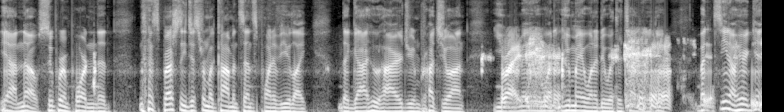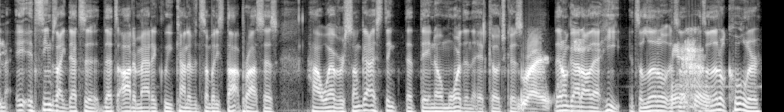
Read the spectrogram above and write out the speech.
Yeah, no, super important that, especially just from a common sense point of view, like the guy who hired you and brought you on, you right. may want to, you may want to do what they're telling you to do. But you know, here again, it, it, seems like that's a that's automatically kind of in somebody's thought process. However, some guys think that they know more than the head coach because right. they don't got all that heat. It's a little it's, a, it's a little cooler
